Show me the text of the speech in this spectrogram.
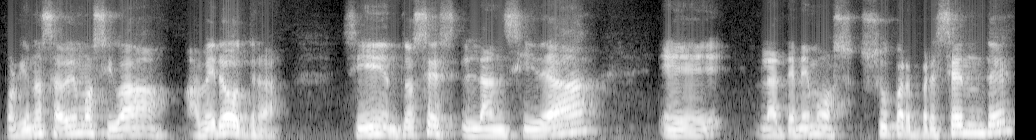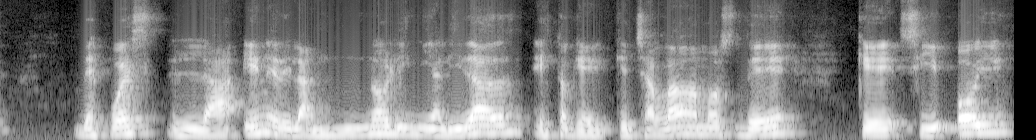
porque no sabemos si va a haber otra. ¿sí? Entonces, la ansiedad eh, la tenemos súper presente. Después, la N de la no linealidad, esto que, charlábamos de que si hoy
